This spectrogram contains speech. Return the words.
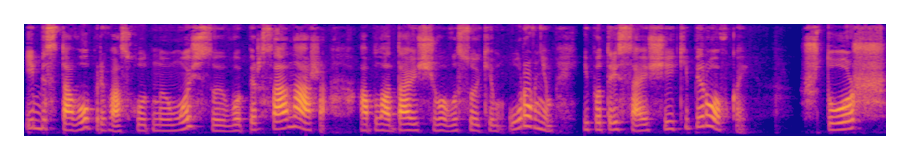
и без того превосходную мощь своего персонажа, обладающего высоким уровнем и потрясающей экипировкой. Что ж,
